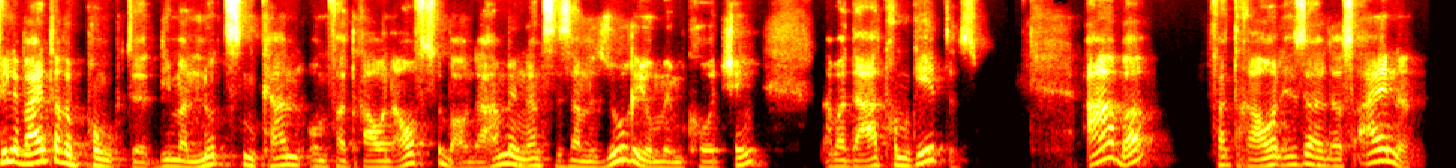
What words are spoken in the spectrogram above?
viele weitere Punkte, die man nutzen kann, um Vertrauen aufzubauen. Da haben wir ein ganzes Sammelsurium im Coaching, aber darum geht es. Aber Vertrauen ist ja das eine.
